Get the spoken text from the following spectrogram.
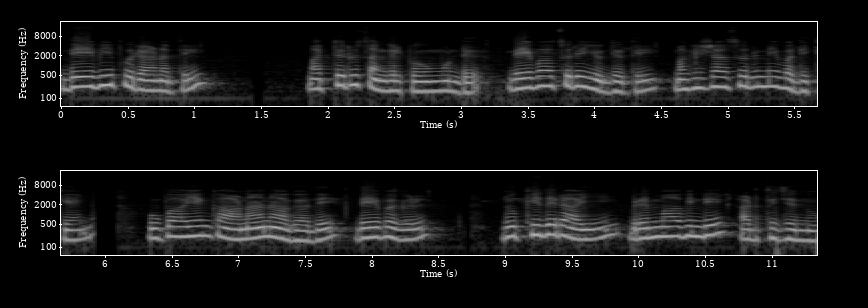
ദേവീ പുരാണത്തിൽ മറ്റൊരു സങ്കല്പവുമുണ്ട് ദേവാസുര യുദ്ധത്തിൽ മഹിഷാസുരനെ വധിക്കാൻ ഉപായം കാണാനാകാതെ ദേവകൾ ദുഃഖിതരായി ബ്രഹ്മാവിന്റെ അടുത്തു ചെന്നു.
